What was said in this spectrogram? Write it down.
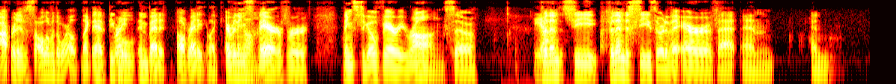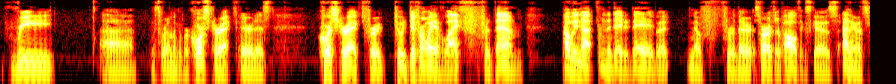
operatives all over the world. Like they had people Right. embedded already. Like everything's Oh. there for things to go very wrong. So Yeah. for them to see, for them to see sort of the error of that and and re, uh, what's the word I'm looking for? Course correct. There it is. Course correct for to a different way of life for them. Probably not from the day to day, but you know, for their as far as their politics goes, I think that's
